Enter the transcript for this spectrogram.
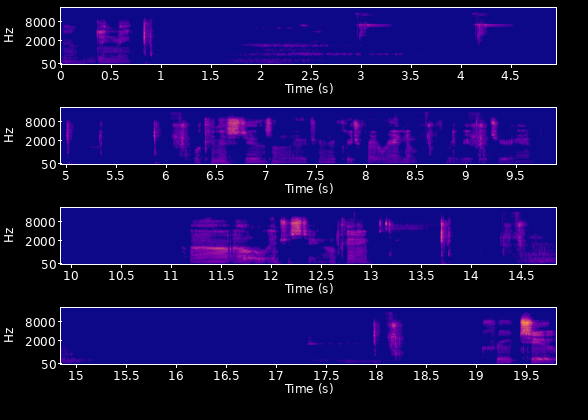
Yeah, ding me. Can this do? So return a creature card at random from your graveyard to your hand. Uh, oh, interesting. Okay. Crew 2.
